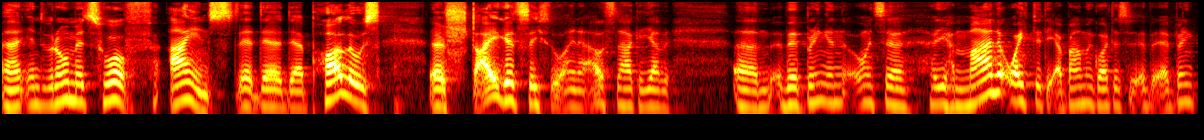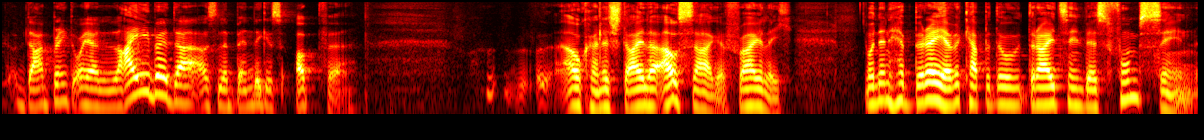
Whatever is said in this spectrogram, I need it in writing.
Äh, in Römer 12, 1, der, der, der Paulus äh, steigert sich so eine Aussage, ja, wir bringen unser, ich mahne euch die Erbarmung Gottes, bringt, da bringt euer Leibe da als lebendiges Opfer. Auch eine steile Aussage, freilich. Und in Hebräer Kapitel 13, Vers 15,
